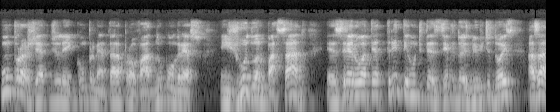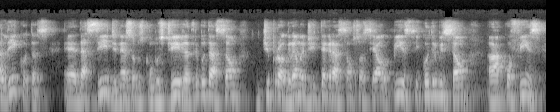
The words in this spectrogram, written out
Um projeto de lei complementar aprovado no Congresso em julho do ano passado é, zerou até 31 de dezembro de 2022 as alíquotas é, da CID né, sobre os combustíveis, a tributação de programa de integração social PIS e contribuição a COFINS,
